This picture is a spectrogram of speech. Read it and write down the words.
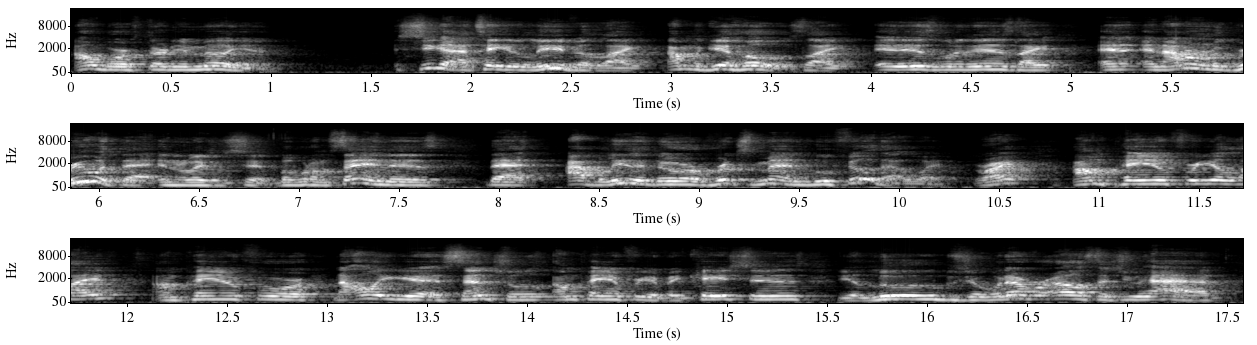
I'm worth thirty million, she gotta take it or leave it. Like I'm gonna get hoes. Like it is what it is. Like and, and I don't agree with that in a relationship. But what I'm saying is that I believe that there are rich men who feel that way. Right? I'm paying for your life. I'm paying for not only your essentials. I'm paying for your vacations, your lubes, your whatever else that you have.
